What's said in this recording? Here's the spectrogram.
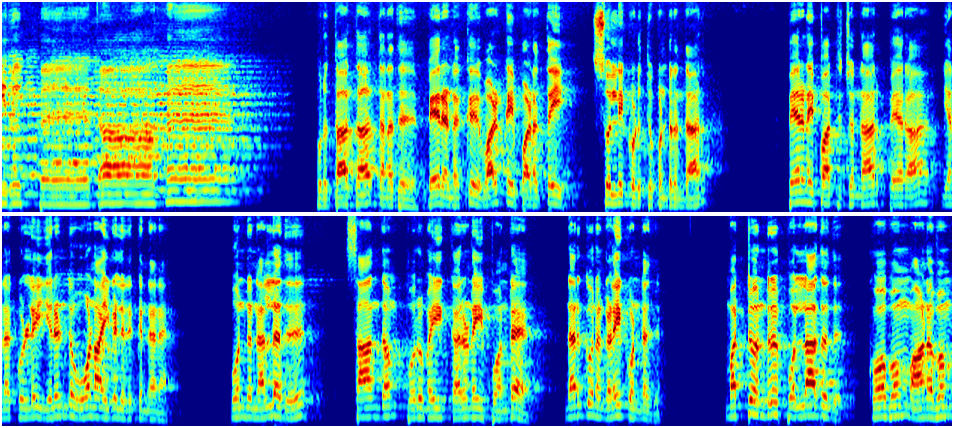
இருப்பதாக. ஒரு தாத்தா தனது பேரனுக்கு வாழ்க்கை பாடத்தை சொல்லிக் கொடுத்து கொண்டிருந்தார். பேரனை பார்த்து சொன்னார் பேரா எனக்குள்ளே இரண்டு ஓநாய்கள் இருக்கின்றன. ஒன்று நல்லது சாந்தம் பொறுமை கருணை போன்ற நற்குணங்களை கொண்டது. மற்றொன்று பொல்லாதது கோபம் ஆணவம்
